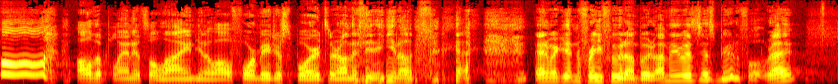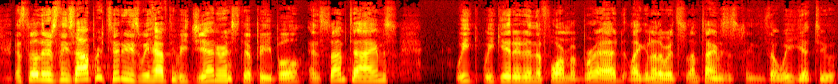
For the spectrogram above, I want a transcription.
oh, all the planets aligned, you know, all four major sports are on the, you know, and we're getting free food on Buddha. I mean, it was just beautiful, right? And so there's these opportunities we have to be generous to people, and sometimes we, we get it in the form of bread. Like, in other words, sometimes it's things that we get to,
